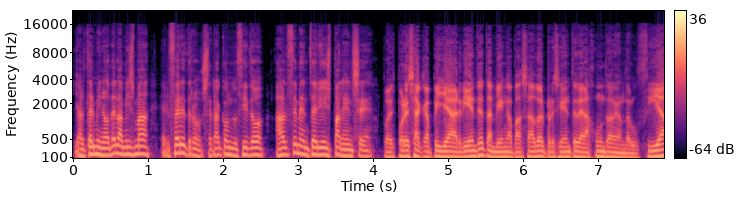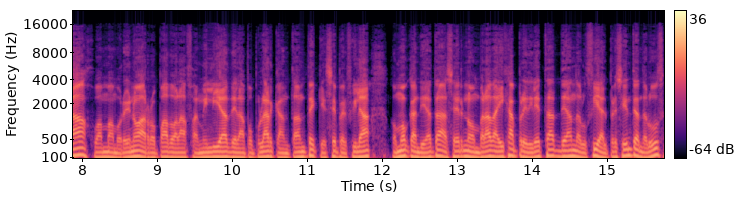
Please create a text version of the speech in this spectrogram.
y al término de la misma, el féretro será conducido al cementerio hispalense. Pues por esa capilla ardiente también ha pasado el presidente de la Junta de Andalucía, Juanma Moreno, arropado a la familia de la popular cantante que se perfila como candidata a ser nombrada hija predilecta de Andalucía. El presidente andaluz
